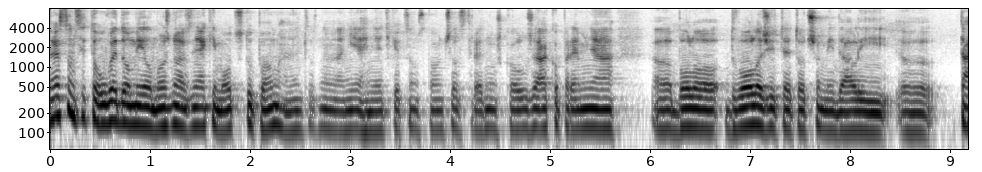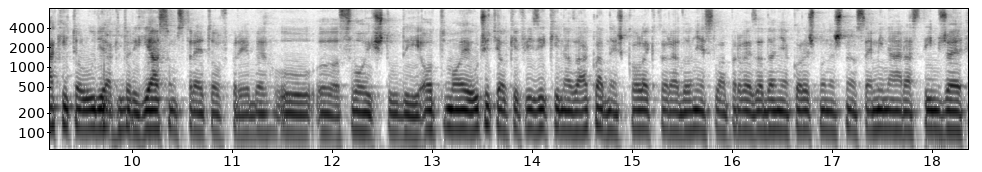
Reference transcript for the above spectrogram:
No ja som si to uvedomil možno aj s nejakým odstupom, to znamená nie hneď, keď som skončil strednú školu, že ako pre mňa e, bolo dôležité to, čo mi dali e, takíto ľudia, mm-hmm. ktorých ja som stretol v priebehu uh, svojich štúdií. Od mojej učiteľky fyziky na základnej škole, ktorá doniesla prvé zadania korešpondenčného seminára s tým, že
